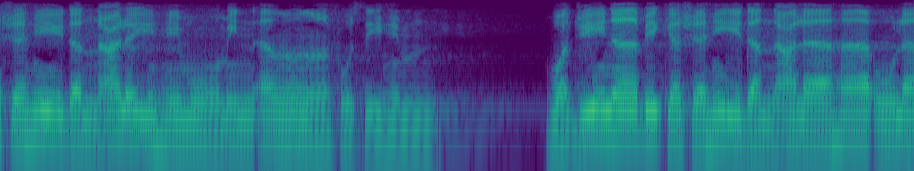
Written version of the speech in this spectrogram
شَهِيدًا عَلَيْهِمْ مِنْ أَنفُسِهِمْ. وَجِئْنَا بِكَ شَهِيدًا عَلَى هَؤُلَاءِ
